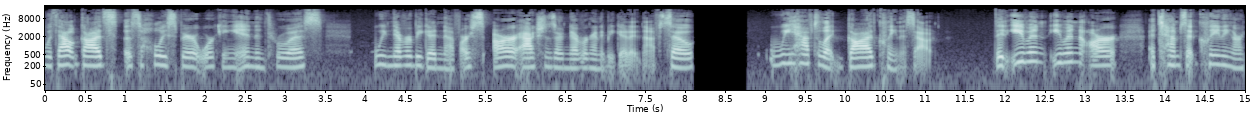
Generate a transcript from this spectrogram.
without God's Holy Spirit working in and through us, we'd never be good enough. Our our actions are never going to be good enough. So we have to let God clean us out. That even even our attempts at cleaning our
